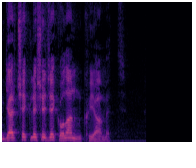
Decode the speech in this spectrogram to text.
gerçekleşecek olan kıyamet.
